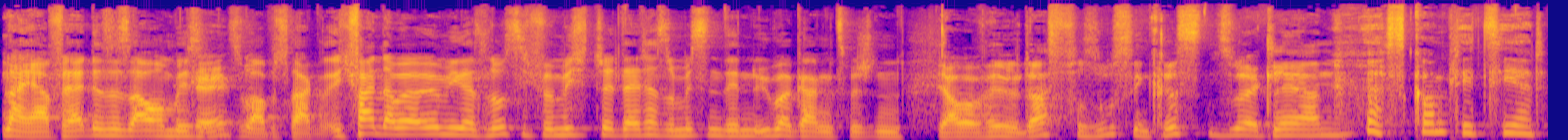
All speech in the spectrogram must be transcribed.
Naja, vielleicht ist es auch ein bisschen Okay. zu abstrakt. Ich fand aber irgendwie ganz lustig, für mich stellt das so ein bisschen den Übergang zwischen. Ja, aber wenn du das versuchst, den Christen zu erklären, Das ist kompliziert.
